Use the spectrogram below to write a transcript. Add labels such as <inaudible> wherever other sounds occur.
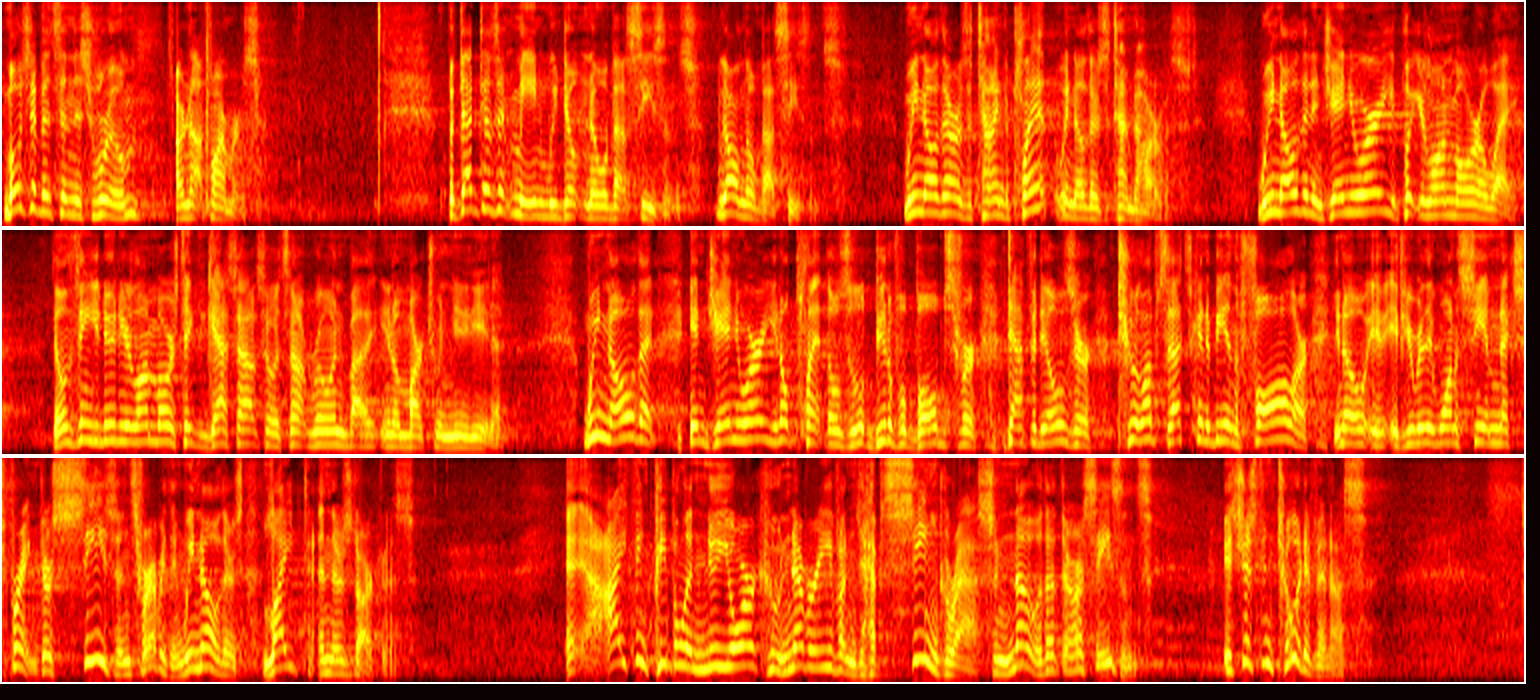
Most of us in this room are not farmers. But that doesn't mean we don't know about seasons. We all know about seasons. We know there is a time to plant, we know there's a time to harvest. We know that in January you put your lawnmower away. The only thing you do to your lawnmower is take the gas out so it's not ruined by you know March when you need it. We know that in January you don't plant those beautiful bulbs for daffodils or tulips. That's going to be in the fall, or you know, if, if, you really want to see them next spring. There's seasons for everything. We know there's light and there's darkness. I think people in New York who never even have seen grass know that there are seasons. It's just intuitive in us.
